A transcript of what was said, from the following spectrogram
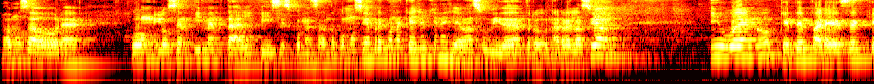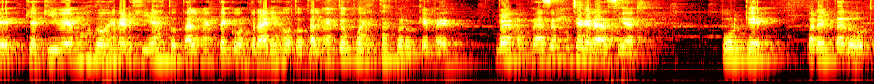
Vamos ahora con lo sentimental, Pisces, comenzando como siempre con aquellos quienes llevan su vida dentro de una relación. Y bueno, ¿qué te parece que, que aquí vemos dos energías totalmente contrarias o totalmente opuestas, pero que me, bueno, me hace mucha gracia porque para el tarot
